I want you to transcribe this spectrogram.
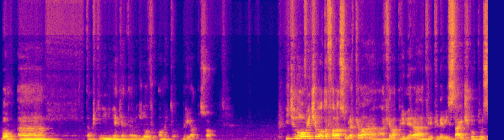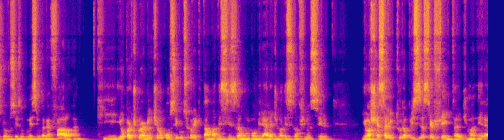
Bom, uh, tá pequenininha aqui a tela de novo, aumentou. Obrigado, pessoal. E de novo a gente volta a falar sobre aquela, aquela primeira, aquele primeiro insight que eu trouxe para vocês no começo da minha fala, né? que eu particularmente eu não consigo desconectar uma decisão imobiliária de uma decisão financeira. E eu acho que essa leitura precisa ser feita de maneira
